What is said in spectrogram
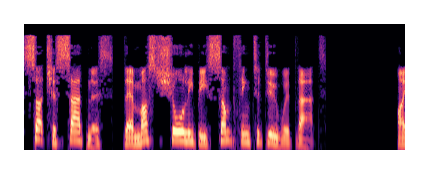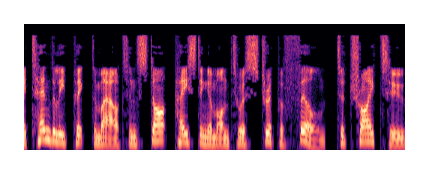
Such a sadness, there must surely be something to do with that. I tenderly pick them out and start pasting them onto a strip of film, to try to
